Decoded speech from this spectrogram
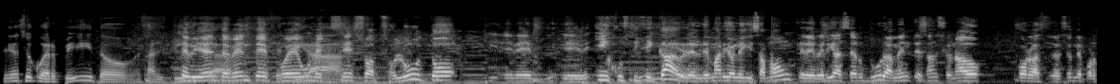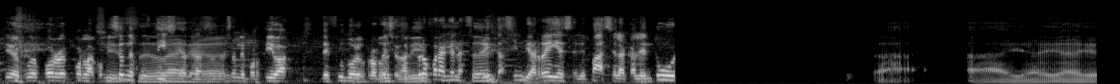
Tiene su cuerpito, es altita, Evidentemente fue un exceso absoluto, eh, eh, injustificable el de Mario Leguizamón, que debería ser duramente sancionado por la Asociación Deportiva de Fútbol, por, por la Comisión de Justicia de la. Asociación Deportiva de Fútbol Los Profesional. Pero para que la señorita Silvia Reyes se le pase la calentura. Ay, ay, ay.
